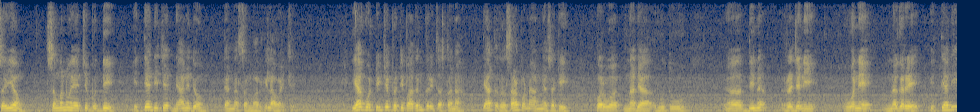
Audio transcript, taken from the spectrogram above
संयम समन्वयाची बुद्धी इत्यादीचे ज्ञान देऊन त्यांना सन्मार्गी लावायचे. या गोष्टीचे प्रतिपादन करीत असताना त्यात रसाळपणा आणण्यासाठी पर्वत नद्या ऋतू दिन रजनी वने नगरे इत्यादी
